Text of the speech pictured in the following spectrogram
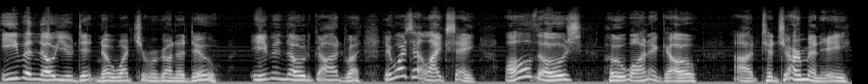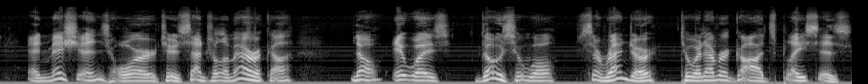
even though you didn't know what you were going to do. Even though God was, it wasn't like saying, all those who want to go uh, to Germany and missions or to Central America. No, it was those who will surrender to whatever God's place is.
